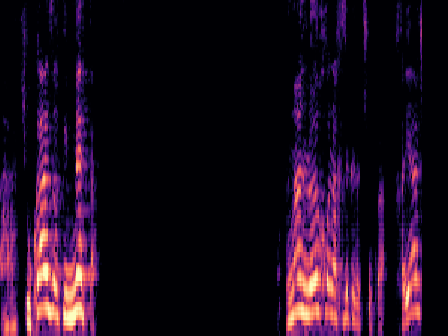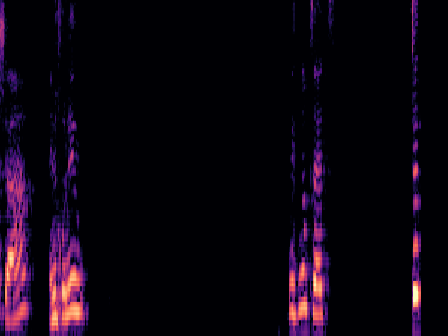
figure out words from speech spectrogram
התשוקה הזאת היא מתה. הזמן לא יכול להחזיק את התשוקה. חיי השעה, הם יכולים להתנוצץ, ציפ,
